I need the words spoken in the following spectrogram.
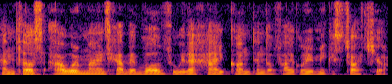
and thus our minds have evolved with a high content of algorithmic structure.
